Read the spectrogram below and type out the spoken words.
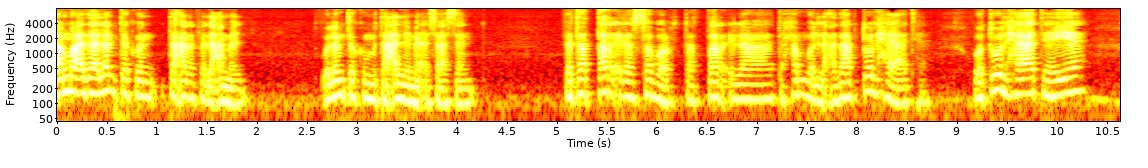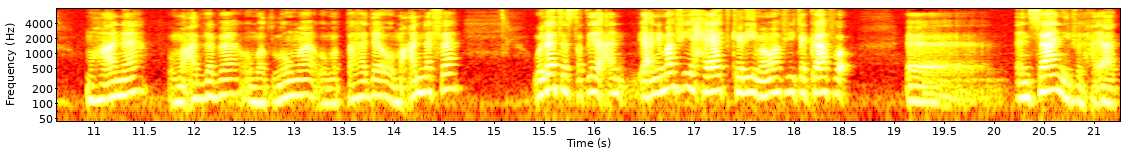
أما إذا لم تكن تعرف العمل ولم تكن متعلمة أساسا فتضطر إلى الصبر تضطر إلى تحمل العذاب طول حياتها. وطول حياتها هي مهانة ومعذبة ومظلومة ومضطهدة ومعنفة ولا تستطيع أن يعني ما في حياة كريمة ما في تكافؤ آه إنساني في الحياة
